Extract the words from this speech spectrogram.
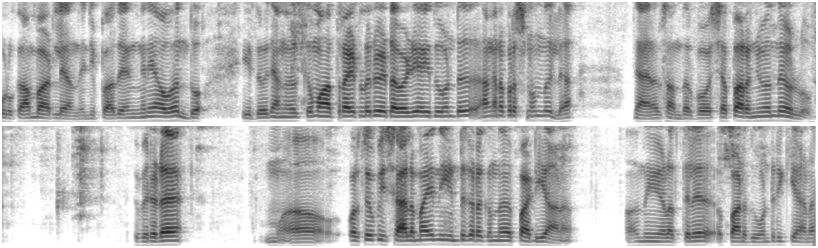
കൊടുക്കാൻ പാടില്ല. എന്ന് ഇനിയിപ്പോൾ അതെങ്ങനെയാവോ എന്തോ. ഇത് ഞങ്ങൾക്ക് മാത്രമായിട്ടുള്ളൊരു ഇടവഴി ആയതുകൊണ്ട് അങ്ങനെ പ്രശ്നമൊന്നുമില്ല. ഞാൻ സന്ദർഭവശ പറഞ്ഞു എന്നേ ഉള്ളൂ. ഇവരുടെ കുറച്ച് വിശാലമായി നീണ്ടു കിടക്കുന്ന പടിയാണ്. നീളത്തിൽ പണിതുകൊണ്ടിരിക്കുകയാണ്.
